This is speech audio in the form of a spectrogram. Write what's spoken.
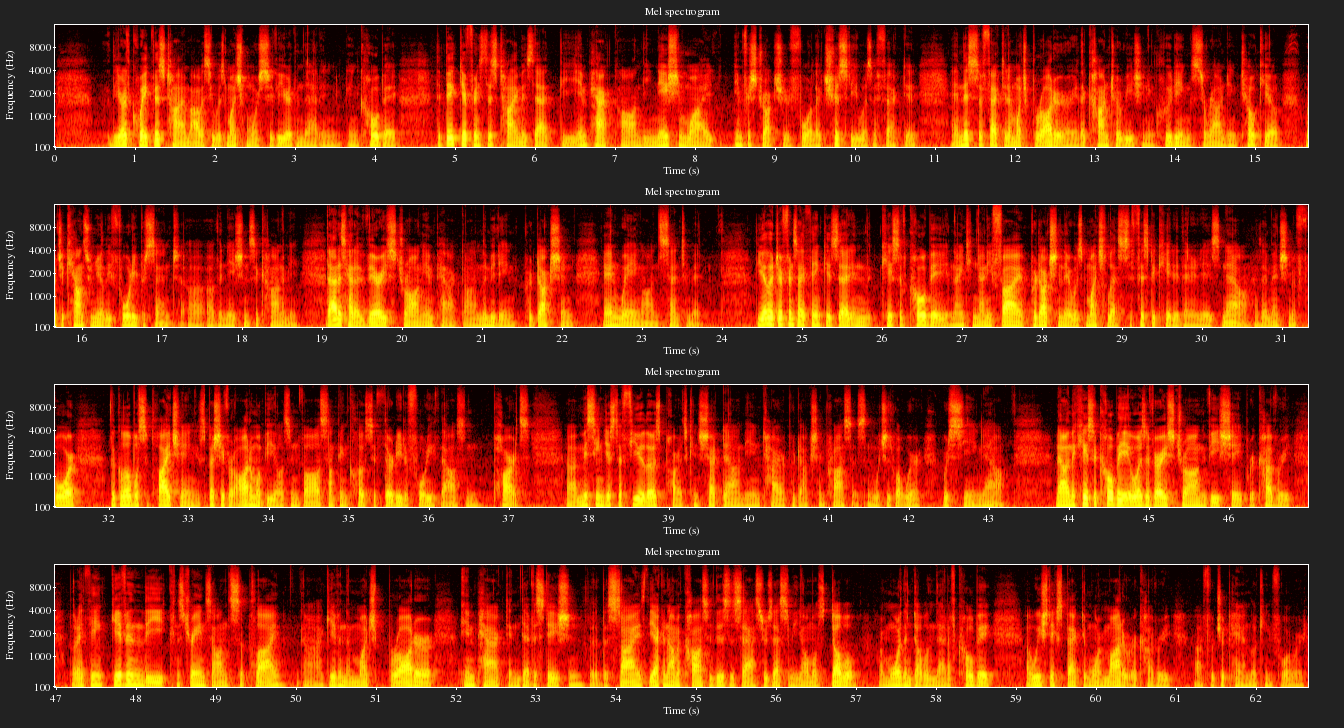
The earthquake this time obviously was much more severe than that in, in Kobe. The big difference this time is that the impact on the nationwide infrastructure for electricity was affected. And this affected a much broader area, the Kanto region, including surrounding Tokyo, which accounts for nearly 40% uh, of the nation's economy. That has had a very strong impact on limiting production and weighing on sentiment. The other difference, I think, is that in the case of Kobe in 1995, production there was much less sophisticated than it is now. As I mentioned before, the global supply chain, especially for automobiles, involves something close to 30 to 40,000 parts. Uh, missing just a few of those parts can shut down the entire production process, and which is what we're, we're seeing now. Now, in the case of Kobe, it was a very strong V shaped recovery, but I think given the constraints on supply, uh, given the much broader impact and devastation. The, the size, the economic cost of this disaster is estimated almost double or more than double than that of Kobe. Uh, we should expect a more moderate recovery uh, for Japan looking forward.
